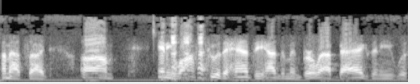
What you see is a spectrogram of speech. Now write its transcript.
I'm outside. Um, and he lost two of the heads. He had them in burlap bags, and he was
